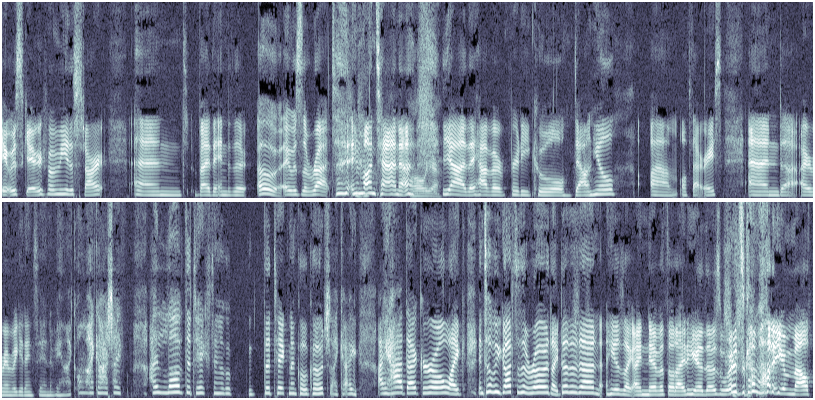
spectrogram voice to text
it was scary for me to start. And by the end of the oh it was the rut in montana. Oh, yeah. yeah they have a pretty cool downhill um, off that race. And uh, i remember getting to the end and being like oh my gosh i i love the technical the technical coach like i i had that girl like until we got to the road like da da da and he was like i never thought i'd hear those words come out of your mouth.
